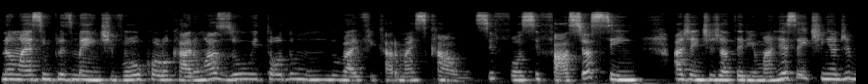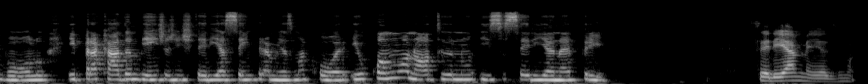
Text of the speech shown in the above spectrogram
Não é simplesmente vou colocar um azul e todo mundo vai ficar mais calmo. Se fosse fácil assim, a gente já teria uma receitinha de bolo e para cada ambiente a gente teria sempre a mesma cor. E o quão monótono isso seria, né, Pri? Seria mesmo.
